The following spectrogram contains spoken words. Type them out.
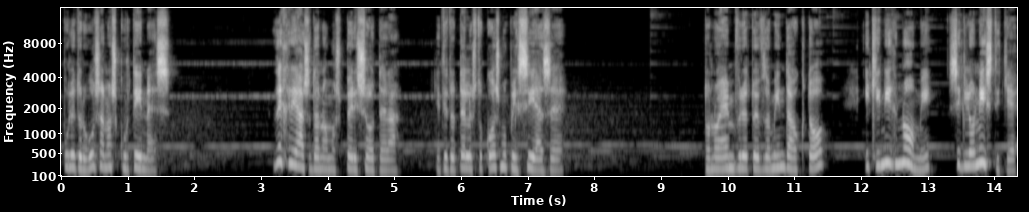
που λειτουργούσαν ως κουρτίνες. Δεν χρειάζονταν όμως περισσότερα, γιατί το τέλος του κόσμου πλησίαζε. Το Νοέμβριο του 78 η κοινή γνώμη συγκλονίστηκε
